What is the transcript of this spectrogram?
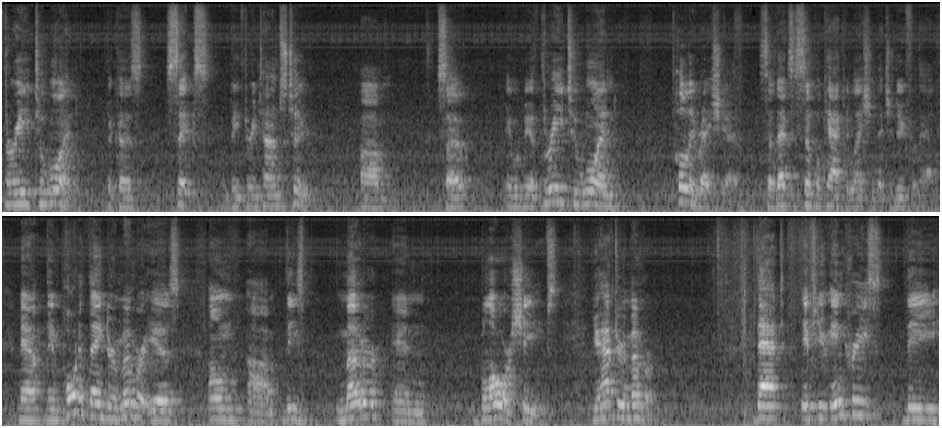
three to one because six would be three times two. Um, so it would be a three to one pulley ratio. So that's a simple calculation that you do for that. Now, the important thing to remember is on um, these motor and blower sheaves, you have to remember that if you increase the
